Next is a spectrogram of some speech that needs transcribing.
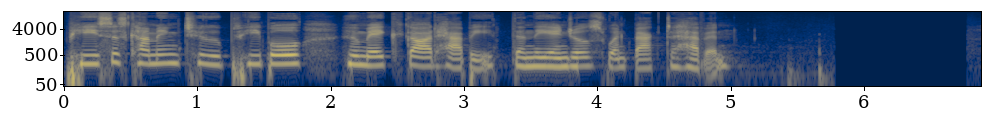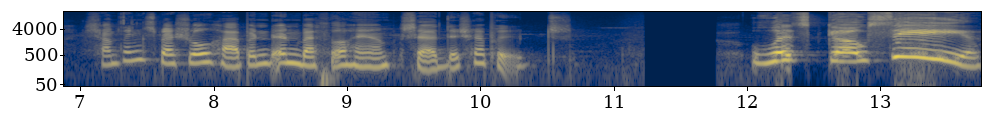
Peace is coming to people who make God happy. Then the angels went back to heaven. Something special happened in Bethlehem, said the shepherds. Let's go see!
